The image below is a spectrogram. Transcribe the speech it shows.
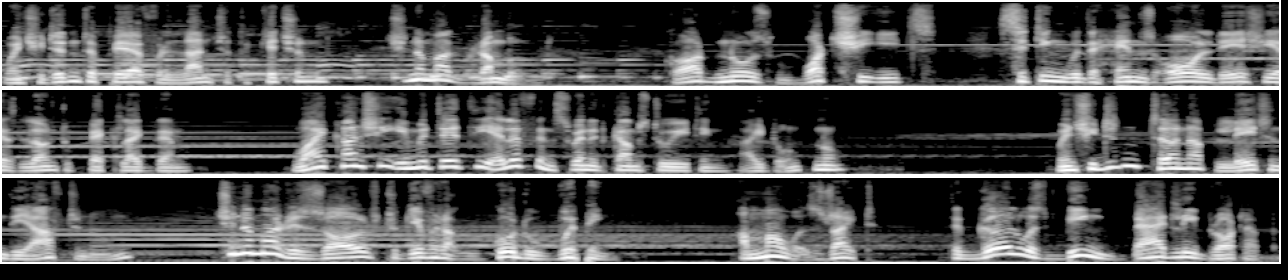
When she didn't appear for lunch at the kitchen, Chinnamma grumbled. God knows what she eats. Sitting with the hens all day, she has learned to peck like them. Why can't she imitate the elephants when it comes to eating? I don't know. When she didn't turn up late in the afternoon, Chinnamma resolved to give her a good whipping. Amma was right. The girl was being badly brought up.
